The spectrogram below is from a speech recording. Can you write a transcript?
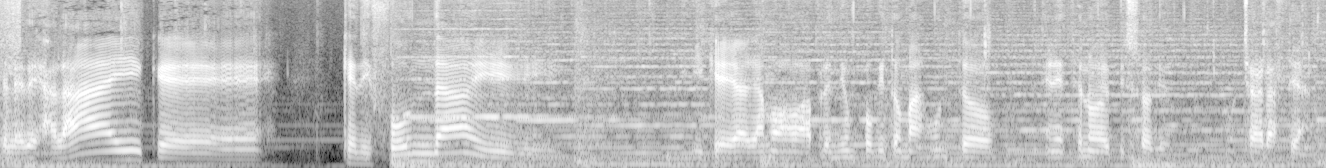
que le dejes like, que, que difunda y y que hayamos aprendido un poquito más juntos en este nuevo episodio. Muchas gracias.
